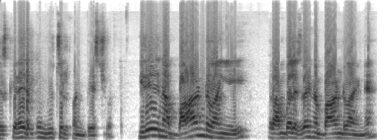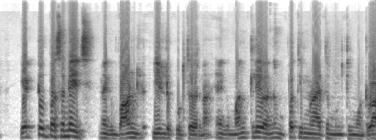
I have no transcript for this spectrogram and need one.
ரிஸ்க் ஏன்னா இது மியூச்சுவல் ஃபண்ட் பேஸ்ட் இதே நான் பாண்ட் வாங்கி ஒரு ஐம்பது லட்ச ரூபாய்க்கு நான் பாண்ட் வாங்கினேன். எட்டு பர்சன்டேஜ் எனக்கு பாண்ட் ஈல்டு கொடுத்ததுன்னா எனக்கு மந்த்லி வந்து முப்பத்தி மூணாயிரத்தி முந்நூத்தி மூணு ரூபா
